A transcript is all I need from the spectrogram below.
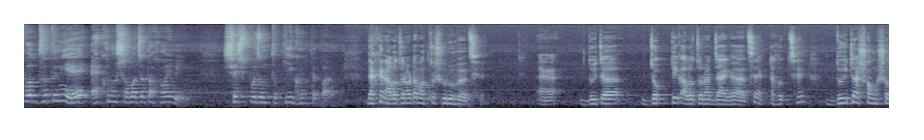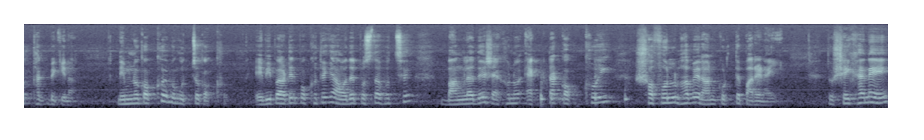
পদ্ধতি নিয়ে এখনও সমঝোতা হয়নি। শেষ পর্যন্ত কি ঘটতে পারে? দেখেন, আলোচনাটা মাত্র শুরু হয়েছে। দুইটা যৌক্তিক আলোচনার জায়গা আছে। একটা হচ্ছে, দুইটা সংসদ থাকবে কিনা? নিম্নকক্ষ এবং উচ্চকক্ষ। এবি পার্টির পক্ষ থেকে আমাদের প্রস্তাব হচ্ছে, বাংলাদেশ এখনও একটা কক্ষই সফলভাবে রান করতে পারে নাই। তো সেইখানে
